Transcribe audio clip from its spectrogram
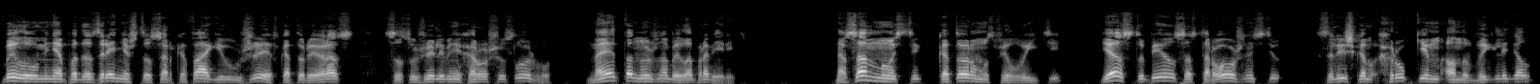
Было у меня подозрение, что саркофаги уже в который раз сослужили мне хорошую службу, на это нужно было проверить. На сам мостик, к которому успел выйти, я ступил с осторожностью, слишком хрупким он выглядел.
